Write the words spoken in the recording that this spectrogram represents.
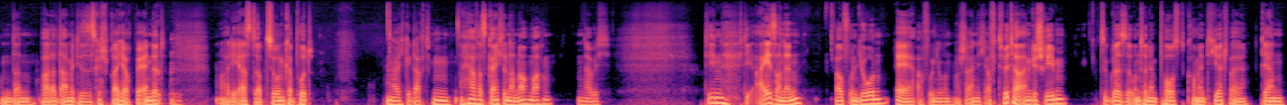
Und dann war da damit dieses Gespräch auch beendet, dann war die erste Option kaputt, dann habe ich gedacht, hm, naja, was kann ich denn da noch machen? Dann habe ich den, die Eisernen auf Union, äh, auf Union wahrscheinlich, auf Twitter angeschrieben, beziehungsweise unter einem Post kommentiert, weil deren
